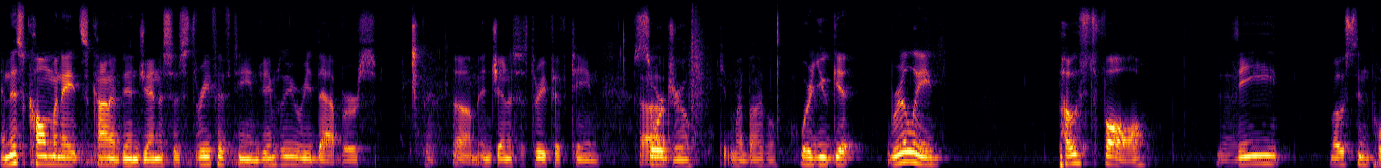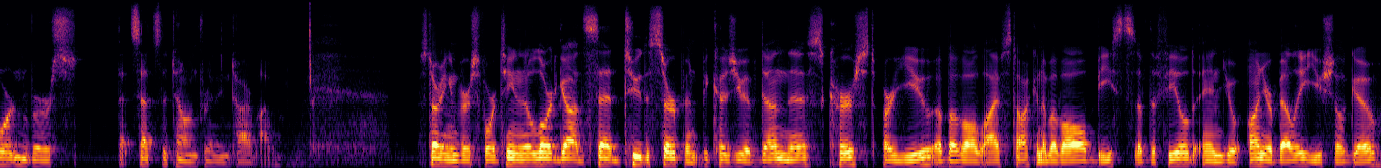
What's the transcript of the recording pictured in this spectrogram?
And this culminates kind of in Genesis 3:15. James, will you read that verse? Um, in Genesis 3:15, sword drill. Get my Bible. where you get really post fall the most important verse that sets the tone for the entire Bible. Starting in verse 14, the Lord God said to the serpent, Because you have done this, cursed are you above all livestock and above all beasts of the field, and you, on your belly you shall go,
